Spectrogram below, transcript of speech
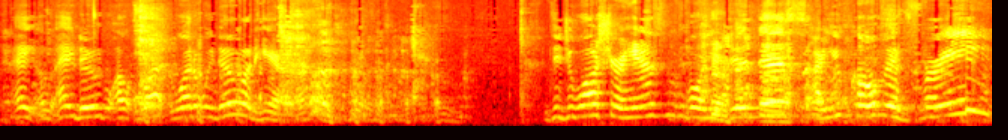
hey, oh, hey, dude, what, what are we doing here? Did you wash your hands before you did this? Are you COVID free?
